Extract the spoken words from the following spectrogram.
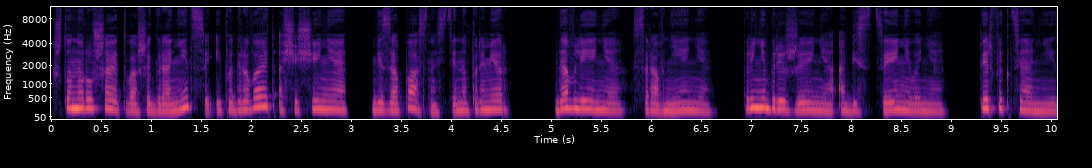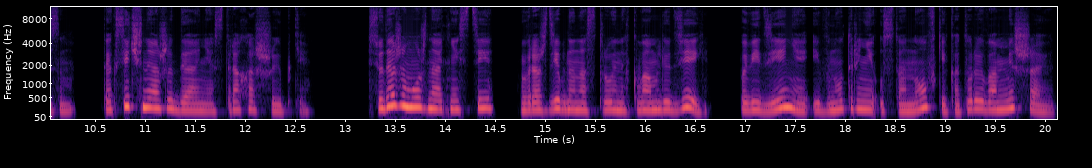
что нарушает ваши границы и подрывает ощущение безопасности, например, давление, сравнение, пренебрежение, обесценивание, перфекционизм, токсичные ожидания, страх ошибки. Сюда же можно отнести враждебно настроенных к вам людей, поведение и внутренние установки, которые вам мешают.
